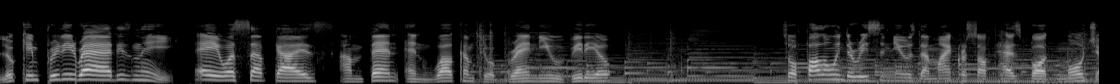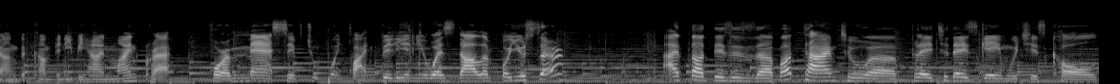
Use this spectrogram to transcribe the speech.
Looking pretty rad, isn't he? Hey, what's up guys? I'm Ben and welcome to a brand new video. So following the recent news that Microsoft has bought Mojang, the company behind Minecraft, for a massive 2.5 billion US dollar for you, sir? I thought this is about time to uh, play today's game, which is called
